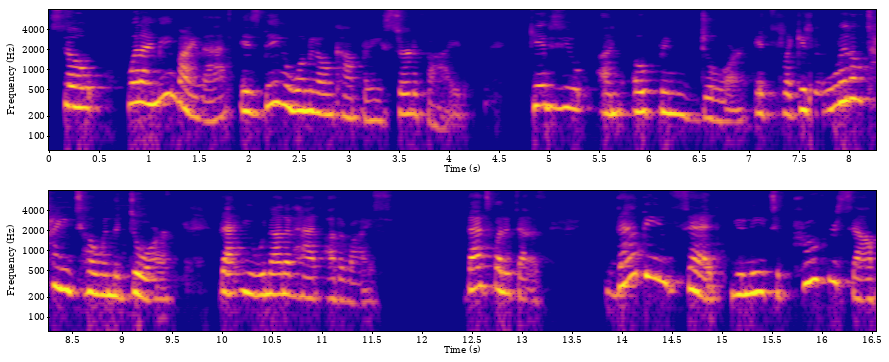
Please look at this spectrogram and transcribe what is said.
So, what I mean by that is being a woman owned company certified gives you an open door. It's like gives you a little tiny toe in the door that you would not have had otherwise. That's what it does. That being said, you need to prove yourself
